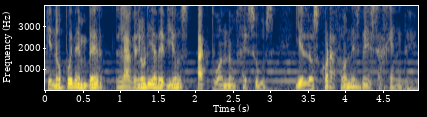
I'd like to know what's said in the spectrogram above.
que no pueden ver la gloria de Dios actuando en Jesús y en los corazones de esa gente.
